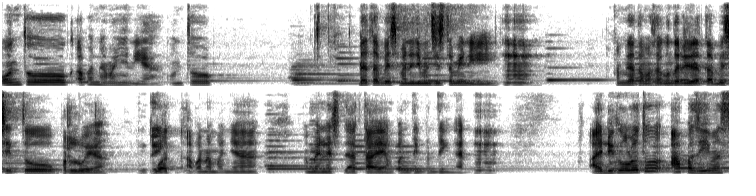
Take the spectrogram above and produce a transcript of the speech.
untuk apa namanya nih ya? Untuk database management system ini, Mm-mm. kan kata Mas Agung tadi database itu perlu ya Penting. buat apa namanya manage data yang penting-penting kan. Mm-mm. ID Colo itu apa sih mas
